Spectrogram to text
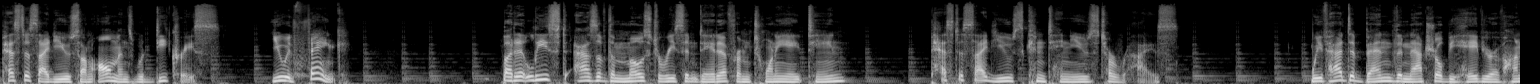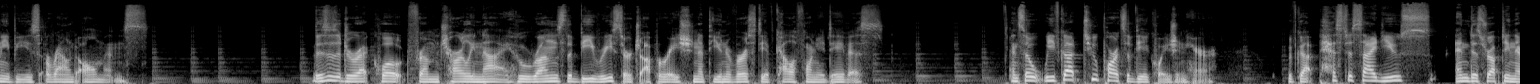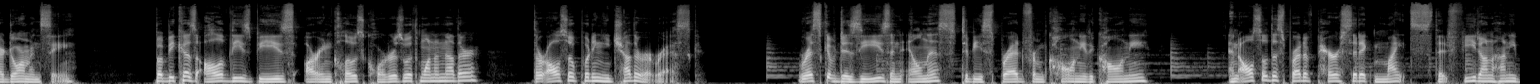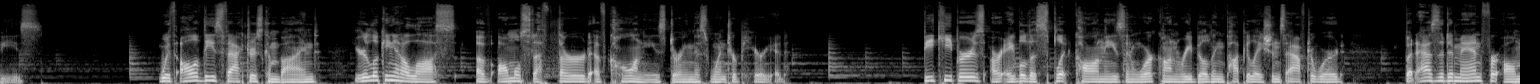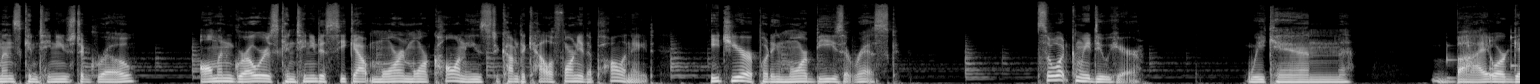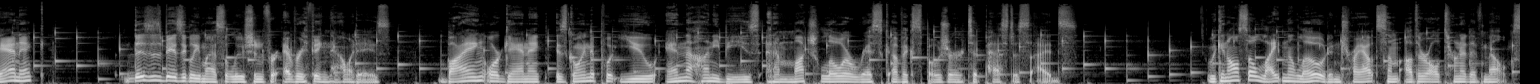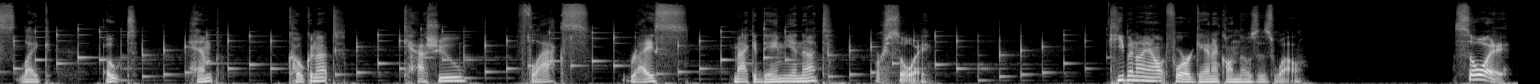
pesticide use on almonds would decrease. You would think. But at least as of the most recent data from 2018, pesticide use continues to rise. We've had to bend the natural behavior of honeybees around almonds. This is a direct quote from Charlie Nye, who runs the bee research operation at the University of California, Davis. And so we've got two parts of the equation here. We've got pesticide use and disrupting their dormancy. But because all of these bees are in close quarters with one another, they're also putting each other at risk risk of disease and illness to be spread from colony to colony, and also the spread of parasitic mites that feed on honeybees. With all of these factors combined, you're looking at a loss of almost a third of colonies during this winter period. Beekeepers are able to split colonies and work on rebuilding populations afterward, but as the demand for almonds continues to grow, almond growers continue to seek out more and more colonies to come to California to pollinate, each year putting more bees at risk. So, what can we do here? We can buy organic. This is basically my solution for everything nowadays. Buying organic is going to put you and the honeybees at a much lower risk of exposure to pesticides. We can also lighten the load and try out some other alternative milks like oat, hemp, coconut, cashew, flax, rice, macadamia nut, or soy. Keep an eye out for organic on those as well. Soy.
